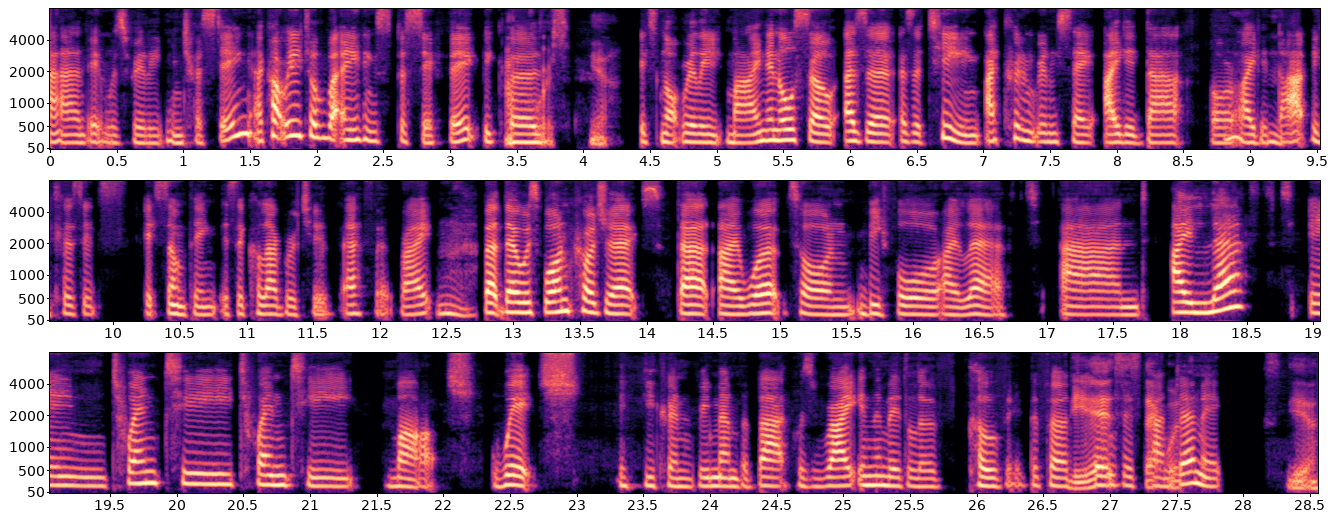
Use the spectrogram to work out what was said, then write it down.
and it was really interesting. I can't really talk about anything specific because yeah. it's not really mine. And also as a as a team, I couldn't really say I did that or mm-hmm. I did mm. that because it's it's something it's a collaborative effort, right? Mm. But there was one project that I worked on before I left and I left in 2020 March, which if you can remember back was right in the middle of COVID, the first yes, COVID pandemic. Was, yeah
